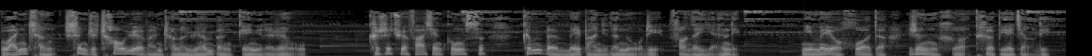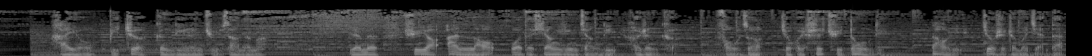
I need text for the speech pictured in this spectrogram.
完成甚至超越完成了原本给你的任务，可是却发现公司根本没把你的努力放在眼里，你没有获得任何特别奖励，还有比这更令人沮丧的吗？人们需要按劳获得相应奖励和认可，否则就会失去动力。道理就是这么简单。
